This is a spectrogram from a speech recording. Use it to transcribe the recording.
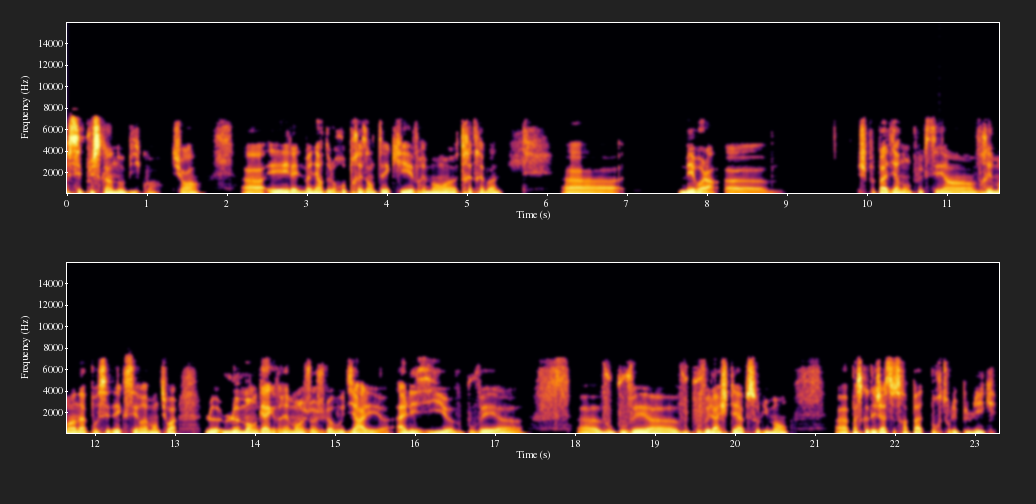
c'est plus qu'un hobby, quoi. Tu vois. et il a une manière de le représenter qui est vraiment très très bonne. mais voilà je peux pas dire non plus que c'est un vraiment un posséder que c'est vraiment tu vois le, le manga que vraiment je, je dois vous dire allez euh, allez-y euh, vous pouvez euh, vous pouvez vous pouvez l'acheter absolument. Parce que déjà ce sera pas pour tous les publics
